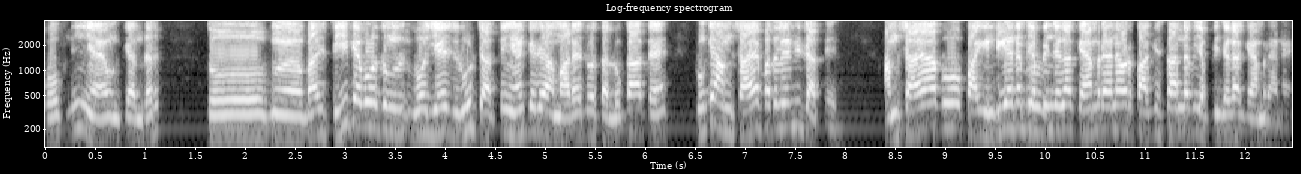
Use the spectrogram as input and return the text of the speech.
खौफ नहीं है उनके अंदर तो भाई ठीक है, वो वो ये ज़रूर चाहते हैं कि हमारे जो ताल्लुकात हैं, क्योंकि हमसाया बदले नहीं जाते। हमसाया वो इंडिया ने भी अपनी जगह कायम रहना है और पाकिस्तान ने भी अपनी जगह कायम रहना है।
